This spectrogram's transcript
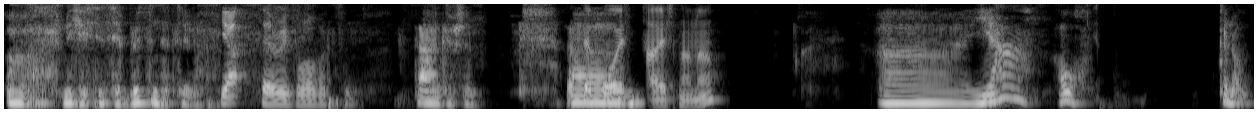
Oh, nicht, dass ich jetzt hier Blödsinn erzähle. Ja, Derek Robertson. Dankeschön. Das ist der ähm, Voice-Zeichner, ne? Äh, ja, auch. Genau.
